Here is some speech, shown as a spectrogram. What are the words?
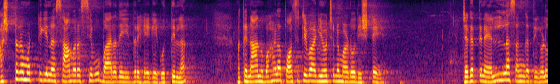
ಅಷ್ಟರ ಮಟ್ಟಿಗಿನ ಸಾಮರಸ್ಯವೂ ಬಾರದೇ ಇದ್ದರೆ ಹೇಗೆ ಗೊತ್ತಿಲ್ಲ. ಮತ್ತು ನಾನು ಬಹಳ ಪಾಸಿಟಿವ್ ಆಗಿ ಯೋಚನೆ ಮಾಡೋದಿಷ್ಟೇ. ಜಗತ್ತಿನ ಎಲ್ಲ ಸಂಗತಿಗಳು,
